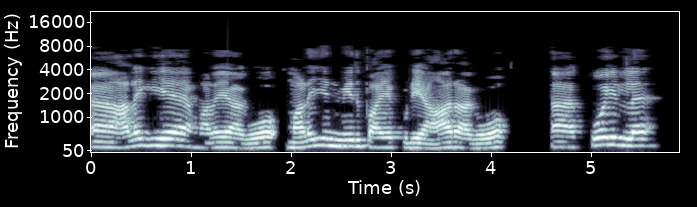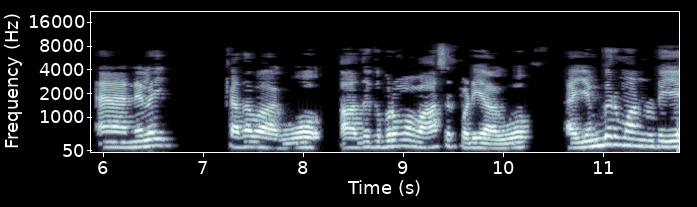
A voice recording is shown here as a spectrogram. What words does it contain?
அழகிய மலையாகவோ மலையின் மீது பாயக்கூடிய ஆறாகவோ அஹ் கோயில்ல அஹ் நிலை கதவாகவோ அதுக்கப்புறமா வாசற்படியாகவோ எம்பெருமானுடைய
